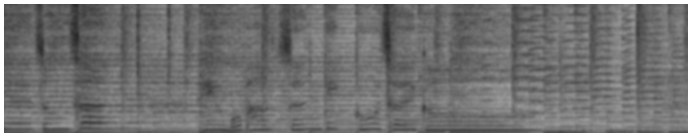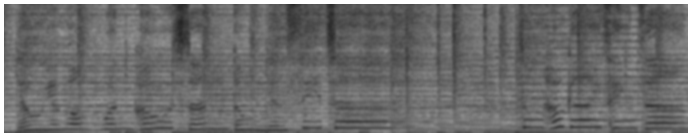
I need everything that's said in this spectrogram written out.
夜颂唱。跳舞拍掌，击鼓吹角，又让乐韵谱上动人诗章。口皆称赞，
